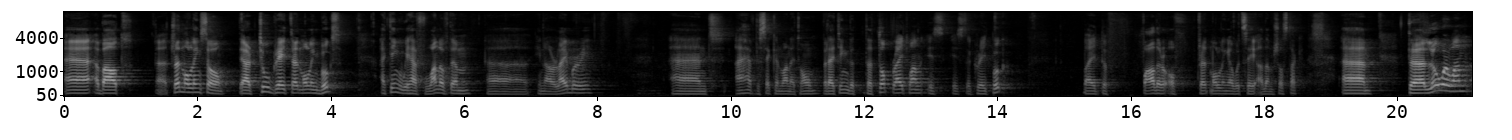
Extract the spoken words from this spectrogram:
uh, about uh, threat modeling. So there are two great threat modeling books. I think we have one of them uh, in our library and I have the second one at home, but I think that the top right one is, is a great book by the father of threat modeling, I would say Adam Shostak. Um, the lower one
